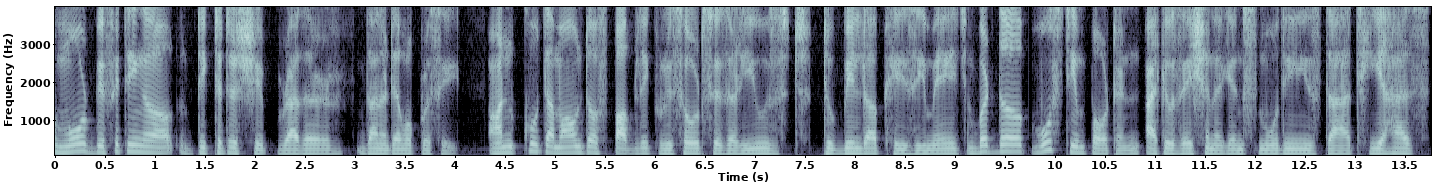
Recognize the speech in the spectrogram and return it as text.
more befitting a dictatorship rather than a democracy. Uncouth amount of public resources are used to build up his image. But the most important accusation against Modi is that he has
